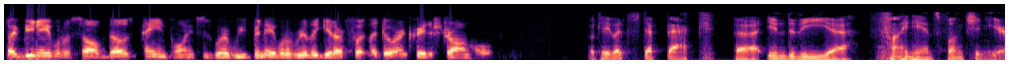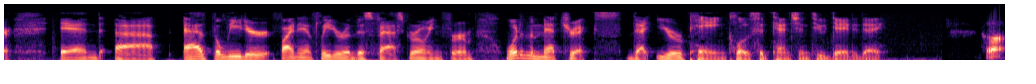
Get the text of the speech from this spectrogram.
by being able to solve those pain points is where we've been able to really get our foot in the door and create a stronghold. Okay, let's step back uh, into the uh, finance function here. And uh, as the leader, finance leader of this fast growing firm, what are the metrics that you're paying close attention to day to day? Uh,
